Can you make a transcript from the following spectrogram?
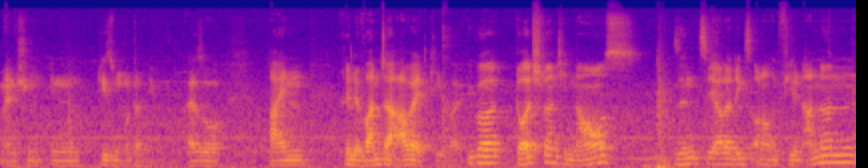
Menschen in diesem Unternehmen. Also ein relevanter Arbeitgeber. Über Deutschland hinaus sind sie allerdings auch noch in vielen anderen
